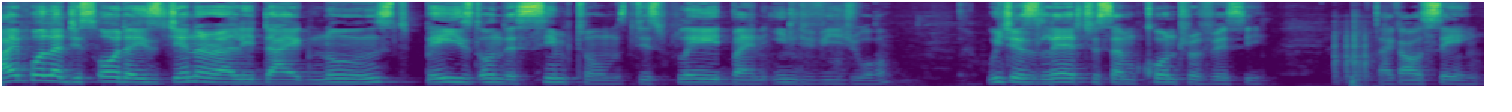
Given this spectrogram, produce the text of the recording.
Bipolar disorder is generally diagnosed based on the symptoms displayed by an individual, which has led to some controversy, like I was saying.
